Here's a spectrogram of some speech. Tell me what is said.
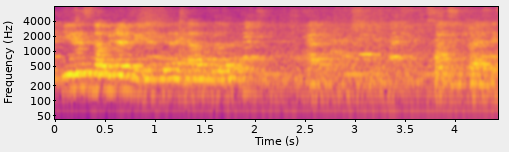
If you use computer vision, you're gonna come closer. So try this.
